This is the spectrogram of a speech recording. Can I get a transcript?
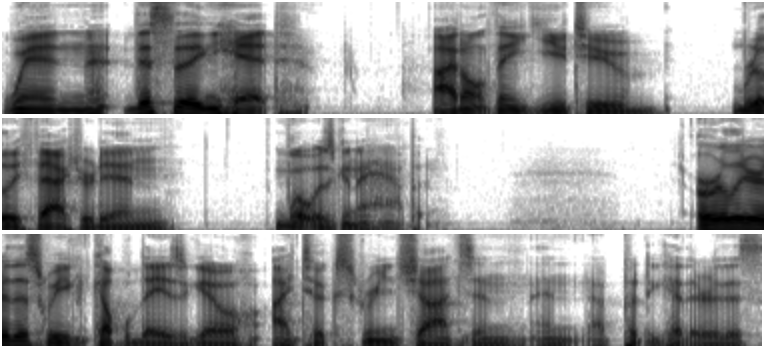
When this thing hit, I don't think YouTube really factored in what was going to happen. Earlier this week, a couple days ago, I took screenshots and, and I put together this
